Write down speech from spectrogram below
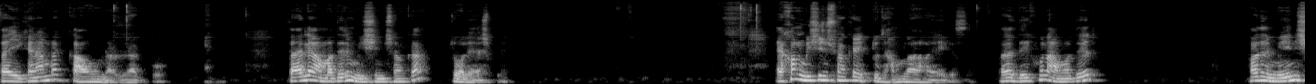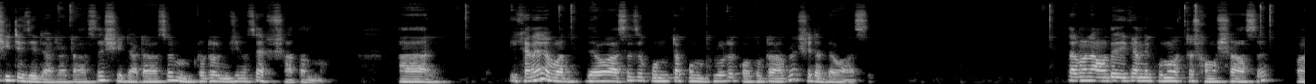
তাই এখানে আমরা কাউন্টার রাখব। তাহলে আমাদের মেশিন সংখ্যা চলে আসবে। এখন মেশিন সংখ্যা একটু ঝামেলা হয়ে গেছে। তাহলে দেখুন আমাদের আমাদের মেন শিটে যে ডাটাটা আছে, সেই ডাটা আছে টোটাল মেশিন আছে একশো সাতান্ন। আর এখানে আবার দেওয়া আছে যে কোনটা কোন ফ্লোরে কতটা হবে, সেটা দেওয়া আছে। তার মানে আমাদের এখানে কোনো একটা সমস্যা আছে, বা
